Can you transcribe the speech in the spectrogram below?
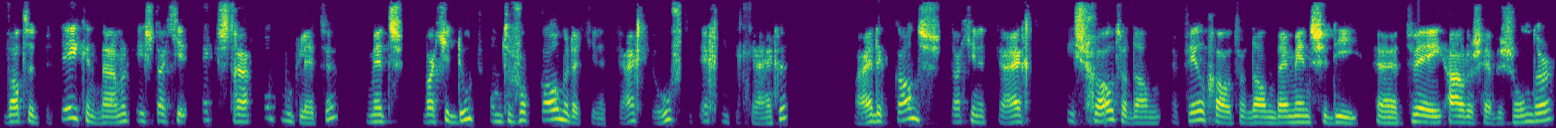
Wat het betekent namelijk is dat je extra op moet letten met wat je doet om te voorkomen dat je het krijgt. Je hoeft het echt niet te krijgen. Maar de kans dat je het krijgt is groter dan, veel groter dan bij mensen die eh, twee ouders hebben zonder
